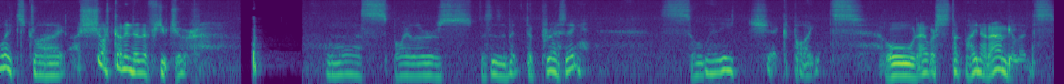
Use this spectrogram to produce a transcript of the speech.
Let's try a shortcut into the future. Uh, spoilers, this is a bit depressing. So many checkpoints. Oh, now we're stuck behind an ambulance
